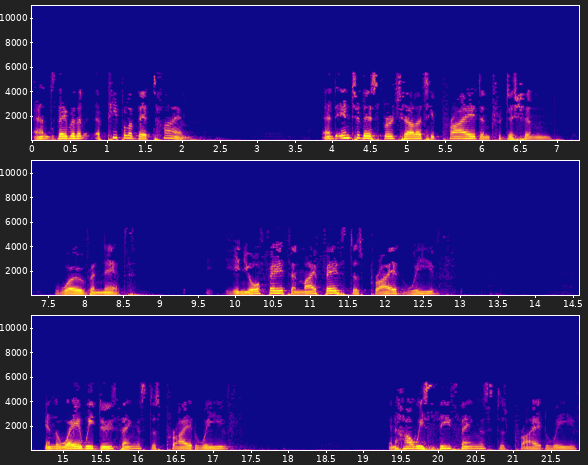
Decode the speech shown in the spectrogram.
and they were the, a people of their time. And into their spirituality, pride and tradition wove a net. In your faith and my faith, does pride weave? In the way we do things, does pride weave? In how we see things, does pride weave?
